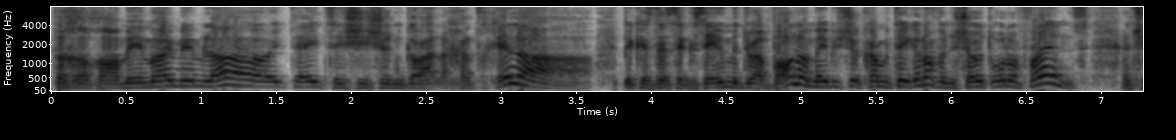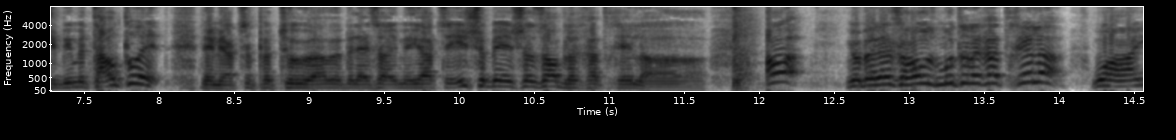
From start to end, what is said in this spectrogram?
v'chachamim oimim lo. Say she shouldn't go out lechatchila because there's a gzeim midrabana. Maybe she'll come and take it off and show it to all her friends, and she'll be metaltal it. V'm yatzah patura v'beleza oimim yatzah isha beishal zav lechatchila. Oh. Why?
